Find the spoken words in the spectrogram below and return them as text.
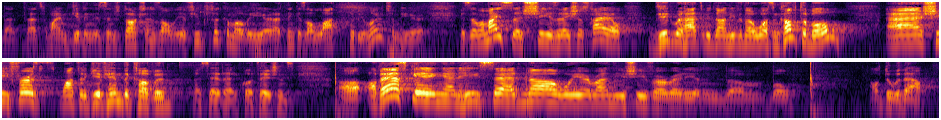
That, that's why I'm giving this introduction. There's only a few psukim over here, and I think there's a lot to be learned from here. Is that Lamaisa, she, as an Eishes Chayil, did what had to be done, even though it wasn't comfortable. And she first wanted to give him the covet, I say that in quotations, uh, of asking, and he said, No, we're running the yeshiva already, and um, well, I'll do without.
